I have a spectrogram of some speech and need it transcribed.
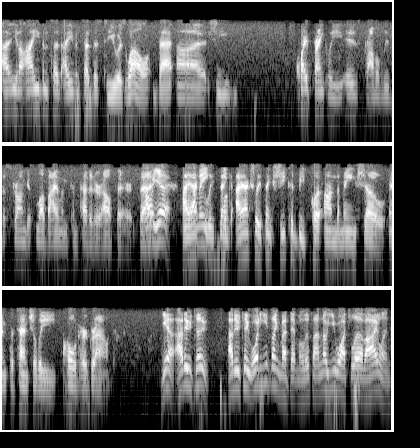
I, you know, I even said I even said this to you as well that uh, she quite frankly, is probably the strongest Love Island competitor out there. That oh yeah, I I actually mean, think I actually think she could be put on the main show and potentially hold her ground. yeah, I do too. I do too. What do you think about that, Melissa? I know you watch Love Island.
